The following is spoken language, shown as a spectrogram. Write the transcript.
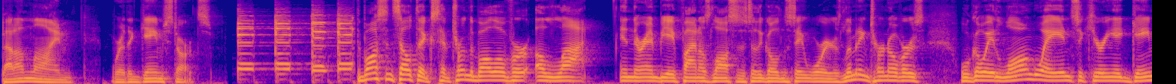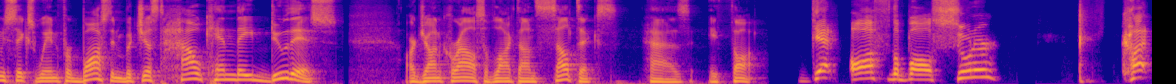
Bet Online, where the game starts. The Boston Celtics have turned the ball over a lot in their NBA Finals losses to the Golden State Warriors. Limiting turnovers will go a long way in securing a Game 6 win for Boston, but just how can they do this? Our John Karalis of Locked On Celtics has a thought. Get off the ball sooner cut,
